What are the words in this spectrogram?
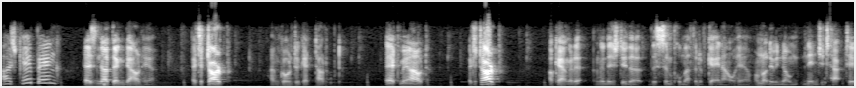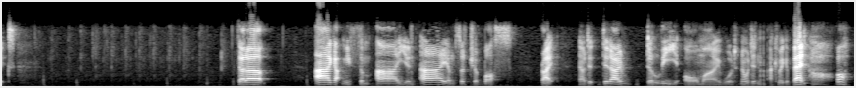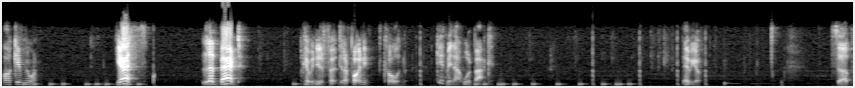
housekeeping? There's nothing down here. It's a tarp. I'm going to get tarped. Let me out. It's a tarp. Okay, I'm gonna I'm gonna just do the the simple method of getting out here. I'm not doing no ninja tactics. Ta-da! I got me some iron. I am such a boss. Right. Now, did, did I delete all my wood? No, I didn't. I can make a bed. Oh, oh, give me one. Yes! The bed! Okay, we need a... Did I put any coal in it? Give me that wood back. There we go. What's up?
